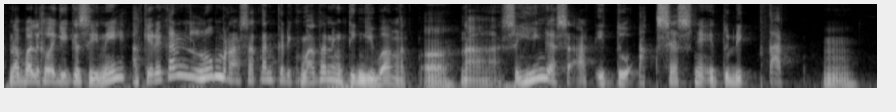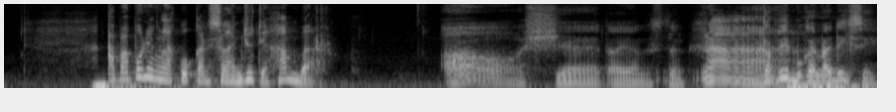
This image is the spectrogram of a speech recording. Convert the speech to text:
nah balik lagi ke sini, akhirnya kan lu merasakan kenikmatan yang tinggi banget. Ah. Nah, sehingga saat itu aksesnya itu di-cut. Hmm. Apa pun yang lakukan selanjutnya hambar. Oh shit, I understand. Nah, Tapi bukan adiksi.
